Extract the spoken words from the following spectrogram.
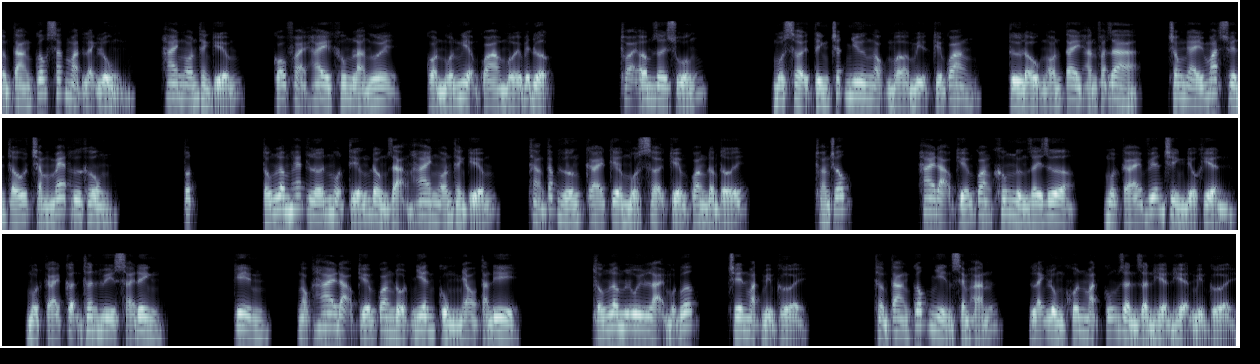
thẩm tăng cốc sắc mặt lạnh lùng, hai ngón thành kiếm, có phải hay không là ngươi, còn muốn nghiệm qua mới biết được. Thoại âm rơi xuống. Một sợi tính chất như ngọc mờ mịt kiếm quang, từ đầu ngón tay hắn phát ra, trong nháy mắt xuyên thấu trăm mét hư không. Tốt. tống lâm hét lớn một tiếng đồng dạng hai ngón thành kiếm, thẳng tắp hướng cái kia một sợi kiếm quang đâm tới. Thoáng chốc, hai đạo kiếm quang không ngừng dây dưa, một cái viễn trình điều khiển, một cái cận thân huy sái đinh. Kim, ngọc hai đạo kiếm quang đột nhiên cùng nhau tán đi. Tống lâm lui lại một bước, trên mặt mỉm cười. Thẩm tăng cốc nhìn xem hắn, lạnh lùng khuôn mặt cũng dần dần hiện hiện mỉm cười.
